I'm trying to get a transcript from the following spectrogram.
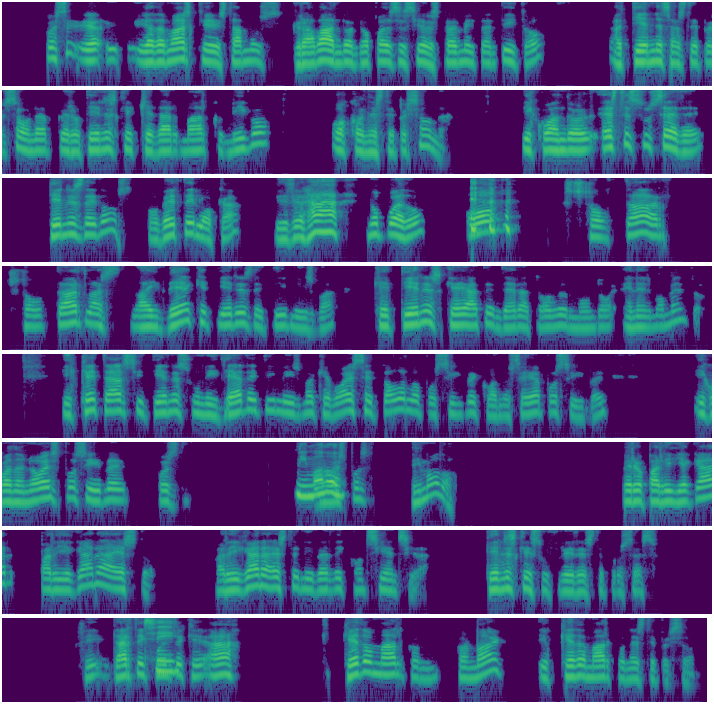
pues, y, y además que estamos grabando, no puedes decir, espérame tantito, atiendes a esta persona, pero tienes que quedar mal conmigo o con esta persona. Y cuando esto sucede, tienes de dos, o vete loca y decir, ah, no puedo, o soltar, soltar las, la idea que tienes de ti misma, que tienes que atender a todo el mundo en el momento. ¿Y qué tal si tienes una idea de ti misma que voy a hacer todo lo posible cuando sea posible? Y cuando no es posible, pues Ni no modo. es posible, ni modo. Pero para llegar, para llegar a esto, para llegar a este nivel de conciencia, tienes que sufrir este proceso. ¿sí? Darte cuenta que, ah, quedo mal con, con Mark y quedo mal con esta persona.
